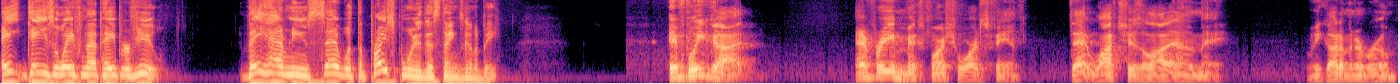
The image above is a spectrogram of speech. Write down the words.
eight days away from that pay per view. They haven't even said what the price point of this thing's going to be. if we got every mixed martial arts fan that watches a lot of MMA, we got him in a room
